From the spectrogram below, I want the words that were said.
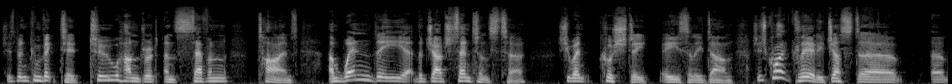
She's been convicted 207 times. And when the, uh, the judge sentenced her, she went cushty, easily done. She's quite clearly just uh, a,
